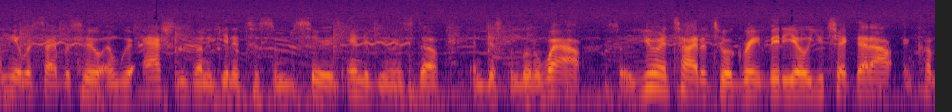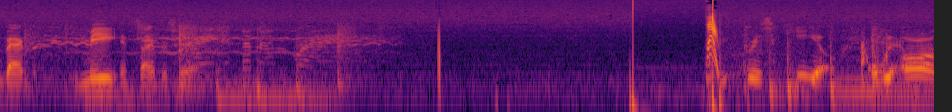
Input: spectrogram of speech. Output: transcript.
I'm here with Cypress Hill, and we're actually going to get into some serious interviewing stuff in just a little while. So you're entitled to a great video. You check that out and come back to me and Cypress Hill. Cypress Hill, and we're all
